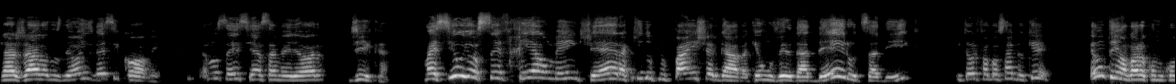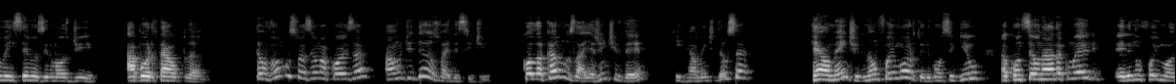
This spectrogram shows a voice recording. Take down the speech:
na jaula dos leões, vê se come. Eu não sei se essa é a melhor dica. Mas se o Yosef realmente era aquilo que o pai enxergava, que é um verdadeiro tzadik, então ele falou: sabe o quê? Eu não tenho agora como convencer meus irmãos de abortar o plano. Então vamos fazer uma coisa aonde Deus vai decidir. Colocamos lá e a gente vê que realmente deu certo realmente ele não foi morto, ele conseguiu, aconteceu nada com ele, ele não foi, não,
